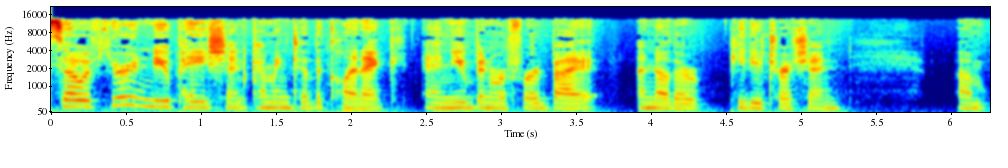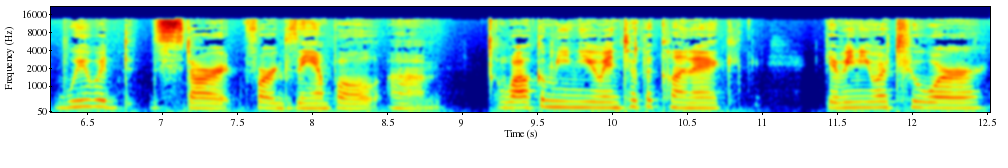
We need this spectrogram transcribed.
So, if you're a new patient coming to the clinic and you've been referred by another pediatrician, um, we would start, for example, um, welcoming you into the clinic, giving you a tour,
